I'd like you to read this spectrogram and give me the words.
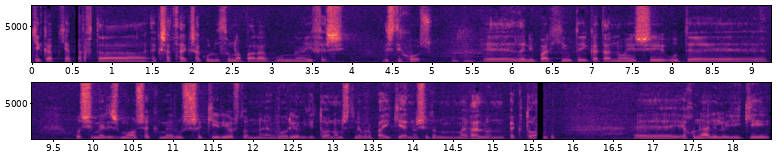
και κάποια από αυτά εξα- θα εξακολουθούν να παράγουν ε, ύφεση. Δυστυχώς. Ε, δεν υπάρχει ούτε η κατανόηση ούτε ο συμμερισμός εκ μέρους κυρίως των ε, βορείων γειτόνων στην Ευρωπαϊκή Ένωση, των μεγάλων παικτών ε, έχουν άλλη λογική.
